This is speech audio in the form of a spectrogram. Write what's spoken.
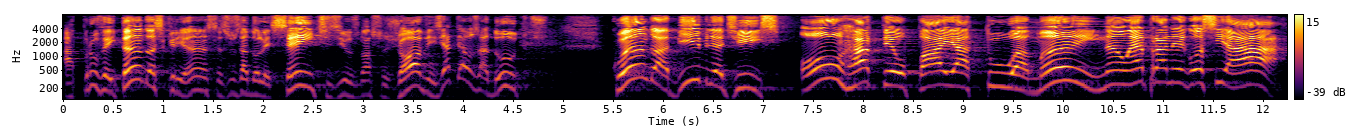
Aproveitando as crianças, os adolescentes e os nossos jovens e até os adultos quando a Bíblia diz honra teu pai e a tua mãe, não é para negociar.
